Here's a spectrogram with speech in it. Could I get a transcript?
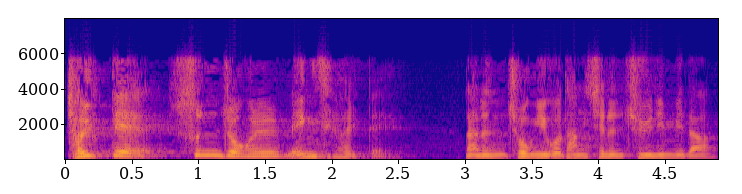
절대 순종을 맹세할 때 나는 종이고 당신은 주인입니다.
